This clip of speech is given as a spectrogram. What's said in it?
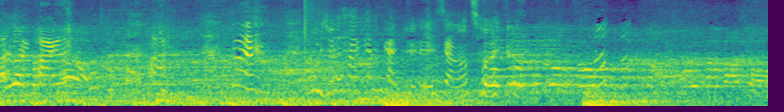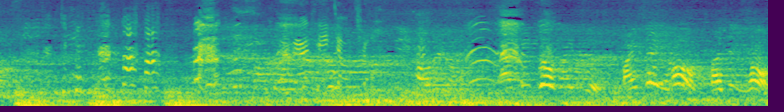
拍了。对，我觉得他刚感觉想要吹。我给他踢脚球。好累了。来，之后开始，白线以后，白线以后。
